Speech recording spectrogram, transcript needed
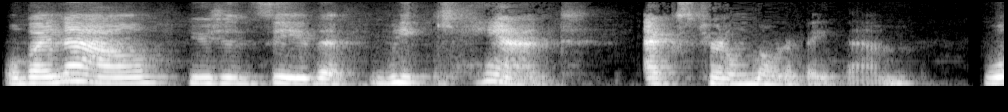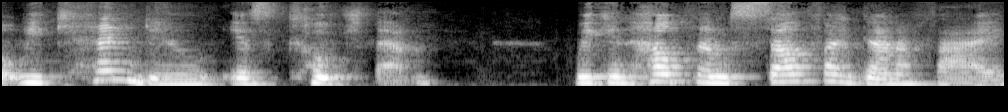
Well, by now you should see that we can't externally motivate them. What we can do is coach them. We can help them self-identify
